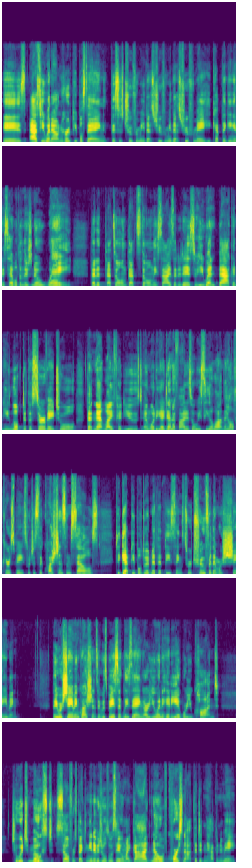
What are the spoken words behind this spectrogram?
is as he went out and heard people saying, This is true for me, that's true for me, that's true for me, he kept thinking in his head, Well, then there's no way that it, that's, that's the only size that it is. So he went back and he looked at the survey tool that MetLife had used, and what he identified is what we see a lot in the healthcare space, which is the questions themselves to get people to admit that these things were true for them were shaming. They were shaming questions. It was basically saying, Are you an idiot? Were you conned? To which most self respecting individuals would say, Oh my God, no, of course not. That didn't happen to me.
